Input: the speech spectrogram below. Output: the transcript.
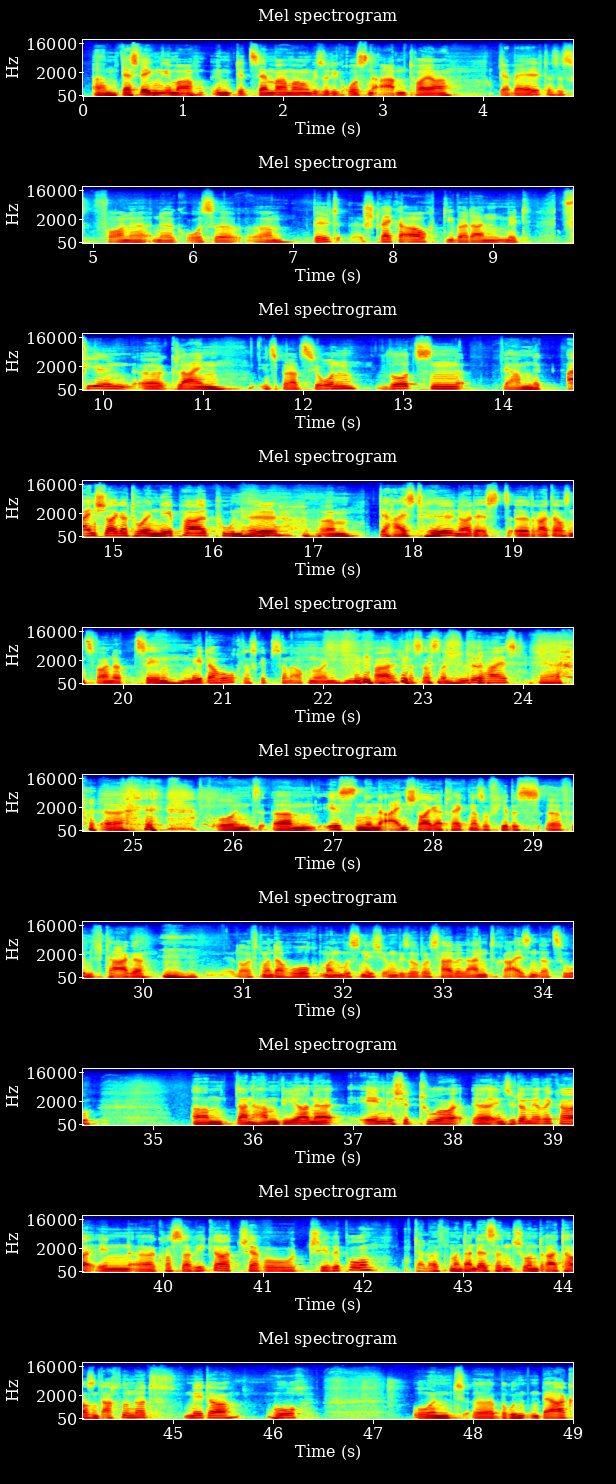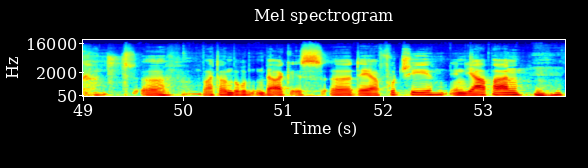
Ähm, deswegen immer im Dezember haben wir irgendwie so die großen Abenteuer der Welt. Das ist vorne eine große ähm, Bildstrecke auch, die wir dann mit vielen äh, kleinen Inspirationen würzen. Wir haben eine Einsteigertour in Nepal, Poon Hill. Ähm, der heißt Hill, ne? der ist äh, 3210 Meter hoch. Das gibt es dann auch nur in Nepal, dass das dann Hügel heißt. Ja. Äh, und ähm, ist ein Einsteigertrack, also vier bis äh, fünf Tage mhm. läuft man da hoch. Man muss nicht irgendwie so durchs halbe Land reisen dazu. Ähm, dann haben wir eine ähnliche Tour äh, in Südamerika, in äh, Costa Rica, Cerro Chiripo. Da läuft man dann, das ist dann schon 3800 Meter hoch und äh, berühmten Berg, äh, weiteren berühmten Berg ist äh, der Fuji in Japan. Mhm.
